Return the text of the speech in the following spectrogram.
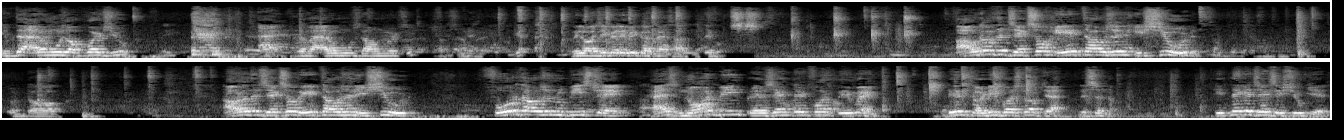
if the arrow moves upwards you and the arrow moves downwards you okay logically भी करना है साथ में देखो। Out of the cheques of 8000 issued don't talk out of the cheques of 8000 issued 4000 rupees check has not been presented for payment till 31st of Jan. Listen now. कितने के चेक्स इश्यू किए थे?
